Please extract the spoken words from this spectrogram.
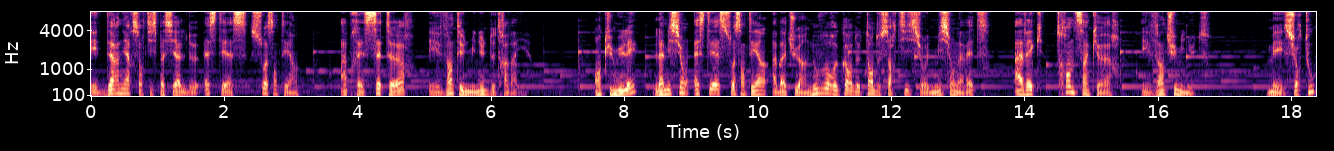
et dernière sortie spatiale de STS-61 après 7 heures et 21 minutes de travail. En cumulé, la mission STS-61 a battu un nouveau record de temps de sortie sur une mission navette, avec 35 heures et 28 minutes. Mais surtout,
